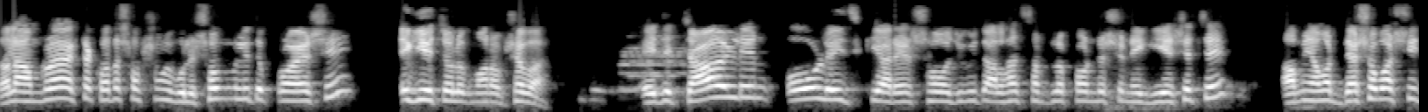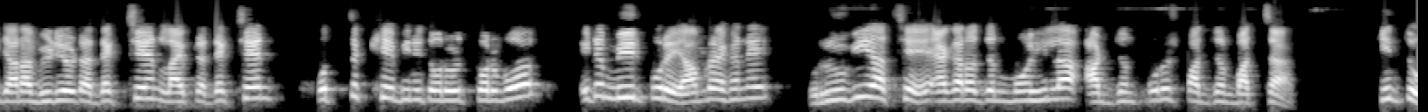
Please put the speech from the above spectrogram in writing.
তাহলে আমরা একটা কথা সবসময় বলি সম্মিলিত প্রয়াসে এগিয়ে চলুক মানব সেবা। এই যে child and old age care এর সহযোগিতা আলহাজ সাবদুল্লাহ ফাউন্ডেশন এগিয়ে এসেছে। আমি আমার দেশবাসী যারা ভিডিওটা দেখছেন লাইভটা দেখছেন, প্রত্যেককে বিনীত অনুরোধ করব, এটা মিরপুরে আমরা এখানে রুগী আছে এগারো জন মহিলা আটজন পুরুষ পাঁচজন বাচ্চা। কিন্তু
